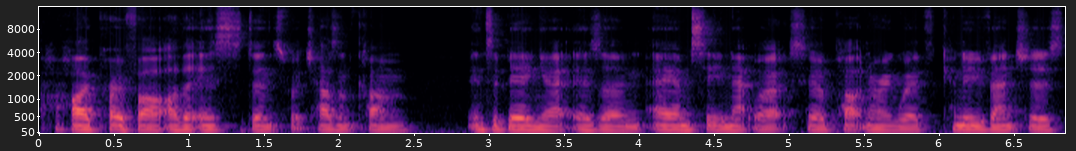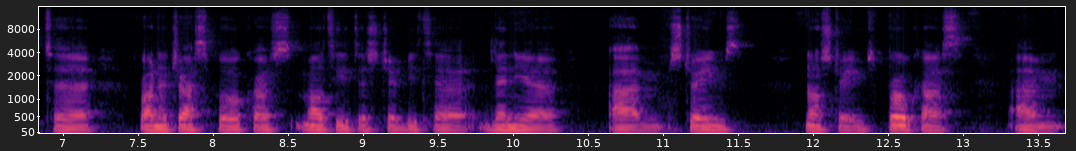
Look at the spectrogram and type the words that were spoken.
high profile other instance which hasn't come into being yet is an AMC Networks who are partnering with Canoe Ventures to run addressable across multi distributor linear um, streams, not streams, broadcasts. Um,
